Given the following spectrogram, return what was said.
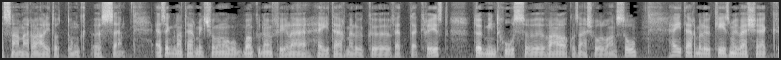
számára állítottunk össze. Ezekben a termékcsomagokban különféle helyi termelők vettek részt, több mint 20 vállalkozásról van szó. Helyi termelők, kézművesek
